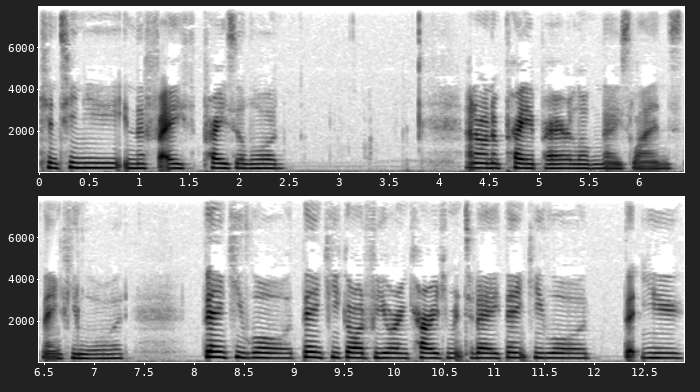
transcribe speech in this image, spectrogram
continue in the faith, praise the Lord. And I want to pray a prayer along those lines. Thank you, Lord. Thank you, Lord. Thank you, God, for your encouragement today. Thank you, Lord, that you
